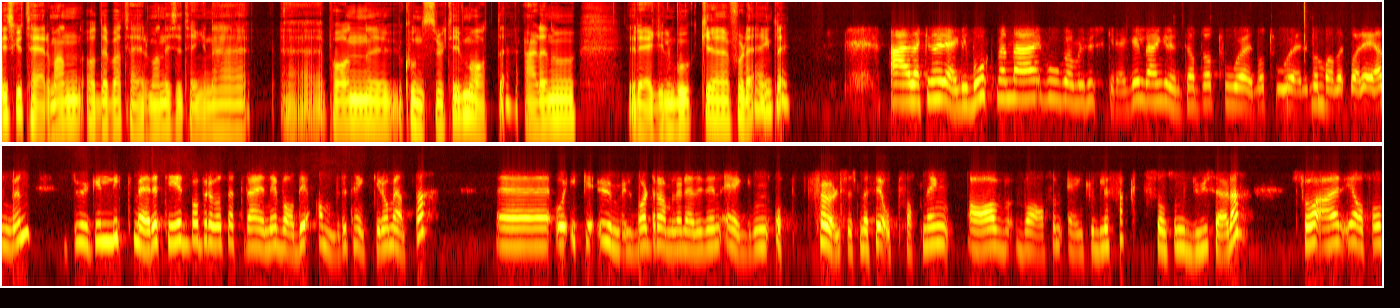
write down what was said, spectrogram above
diskuterer man og debatterer man disse tingene eh, på en konstruktiv måte? Er det noe regelbok for det, egentlig? Nei, det er ikke noen regelbok, men det er god gammel huskeregel. Det er en grunn til at du har to øyne og to ører, men bare én munn. Hvis du bruker litt mer tid på å prøve å sette deg inn i hva de andre tenker og mente, og ikke umiddelbart ramler ned i din egen opp følelsesmessige oppfatning av hva som egentlig ble sagt, sånn som du ser det, så er iallfall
